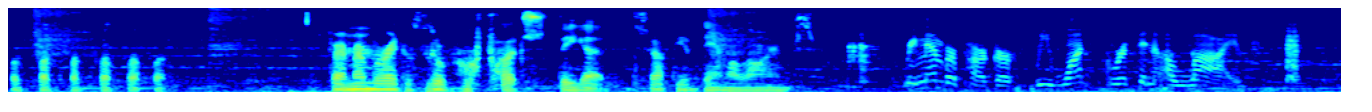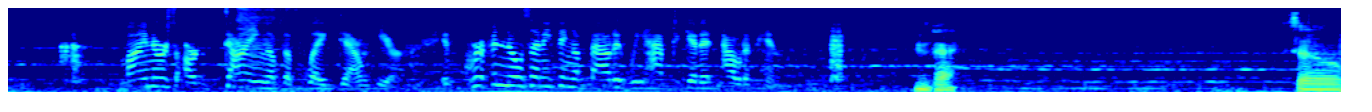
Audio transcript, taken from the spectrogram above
fuck, fuck, fuck, fuck, fuck, fuck. If I remember right, those little robots, they got set off the damn alarms. Remember, Parker, we want Griffin alive. Miners are dying of the plague down here. If Griffin knows anything about it, we have to get it out of him. Okay. So,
